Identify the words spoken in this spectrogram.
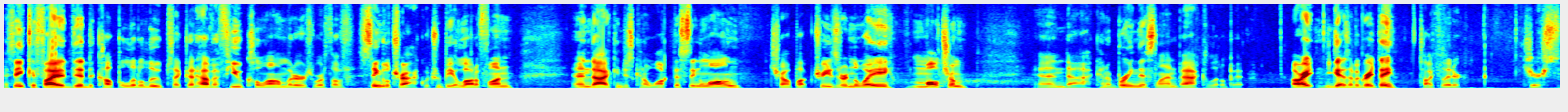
I think if I did a couple little loops, I could have a few kilometers worth of single track, which would be a lot of fun and I can just kind of walk this thing along, chop up trees that are in the way, mulch them, and uh, kind of bring this land back a little bit. All right, you guys have a great day. Talk to you later. Cheers.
